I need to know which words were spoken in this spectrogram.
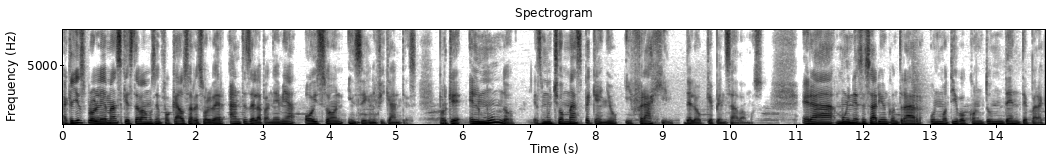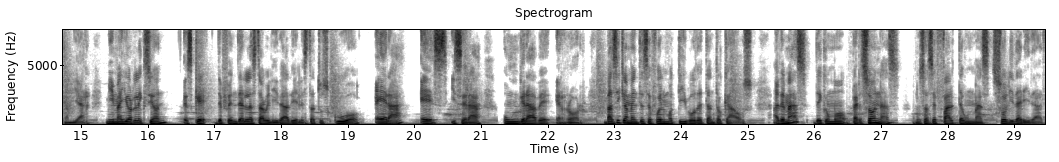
Aquellos problemas que estábamos enfocados a resolver antes de la pandemia hoy son insignificantes, porque el mundo es mucho más pequeño y frágil de lo que pensábamos. Era muy necesario encontrar un motivo contundente para cambiar. Mi mayor lección es que defender la estabilidad y el status quo era es y será un grave error. Básicamente ese fue el motivo de tanto caos. Además de como personas nos hace falta aún más solidaridad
